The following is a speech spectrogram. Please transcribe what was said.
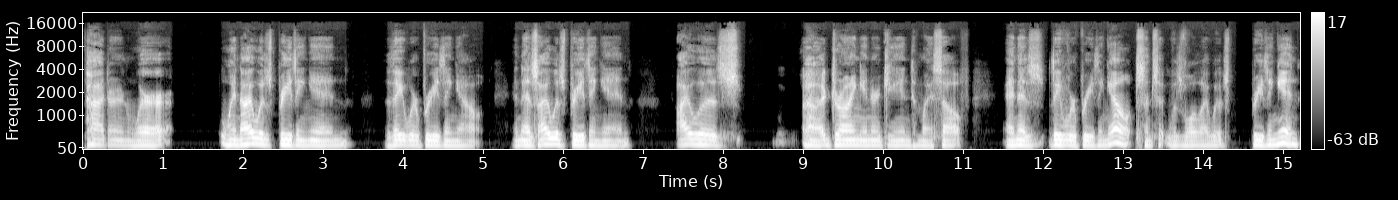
pattern where when I was breathing in, they were breathing out. And as I was breathing in, I was uh, drawing energy into myself. And as they were breathing out, since it was while I was breathing in,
